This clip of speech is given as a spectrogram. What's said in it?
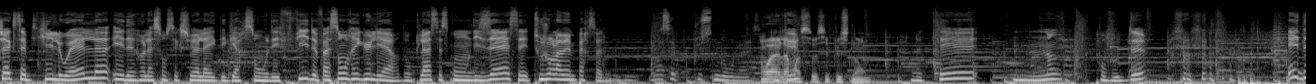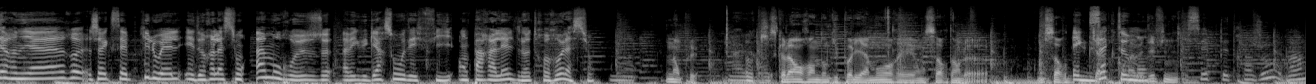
J'accepte qu'il ou elle ait des relations sexuelles avec des garçons ou des filles de façon régulière. Donc là, c'est ce qu'on disait, c'est toujours la même personne. Mhm. Moi, c'est plus non, là. Ouais, là, moi, c'est aussi plus non. Notez non pour vous deux. Et dernière, j'accepte qu'il ou elle ait de relations amoureuses avec des garçons ou des filles en parallèle de notre relation. Non. Non plus. Alors, Ok. Parce que là, on rentre dans du polyamour et on sort dans le. On sort du Exactement. défini. Sait, peut-être un jour, hein.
